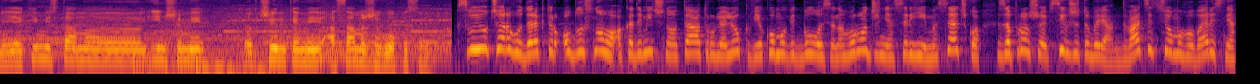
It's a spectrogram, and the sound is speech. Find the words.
не якимись там іншими вчинками, а саме живописом. Свою чергу директор обласного академічного театру ляльок, в якому відбулося нагородження, Сергій Месечко, запрошує всіх житомирян 27 вересня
